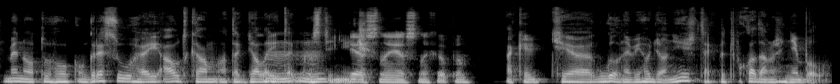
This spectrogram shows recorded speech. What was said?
meno toho kongresu, hej, outcome a tak ďalej, mm, tak proste nič. Jasné, jasné, chápem. A keď eh, Google nevyhodil nič, tak predpokladám, že nebol.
